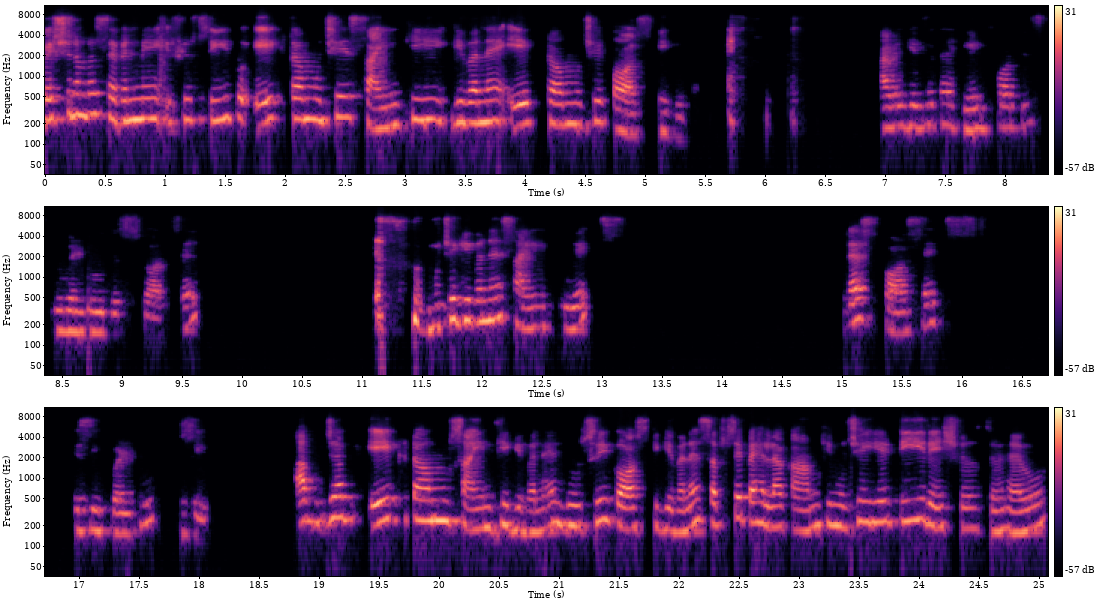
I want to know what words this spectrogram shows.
क्वेश्चन नंबर सेवन में इफ़ यू सी तो एक टर्म मुझे साइन की गिवन है, एक टर्म मुझे कॉस की given I will give you the hint for this you will do this yourself मुझे गिवन है sine two x plus cos x is equal to zero अब जब एक टर्म साइन की गिवन है, दूसरी कॉस की गिवन है, सबसे पहला काम कि मुझे ये टी रेशियो जो है वो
